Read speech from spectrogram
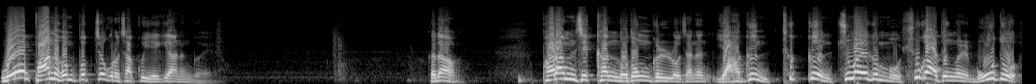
왜 반헌법적으로 자꾸 얘기하는 거예요? 그 다음 바람직한 노동 근로자는 야근, 특근, 주말 근무, 휴가 등을 모두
